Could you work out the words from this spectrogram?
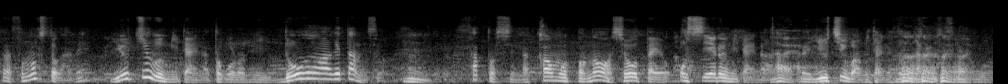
ただその人がね YouTube みたいなところに動画を上げたんですよ。うんサトシ仲本の正体を教えるみたいな、はいはい YouTuber みたいな動画なんですけども。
